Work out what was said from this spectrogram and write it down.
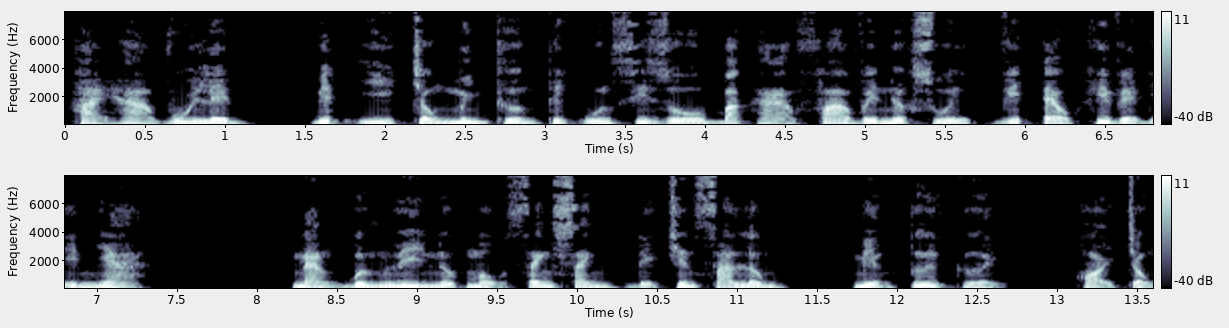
Hải Hà vui lên, biết ý chồng mình thường thích uống siro bạc hà pha với nước suối vít teo khi về đến nhà. Nàng bưng ly nước màu xanh xanh để trên sa lông, miệng tươi cười, hỏi chồng.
